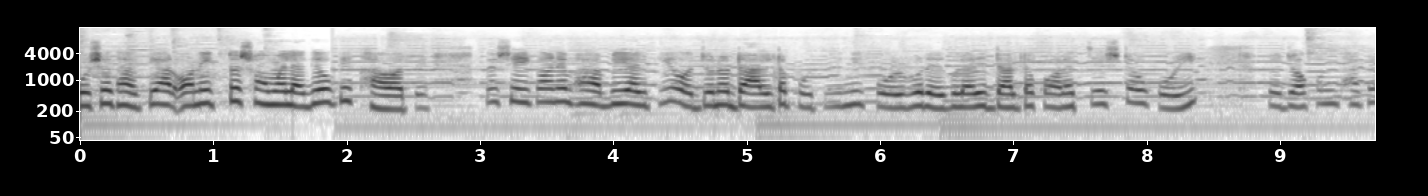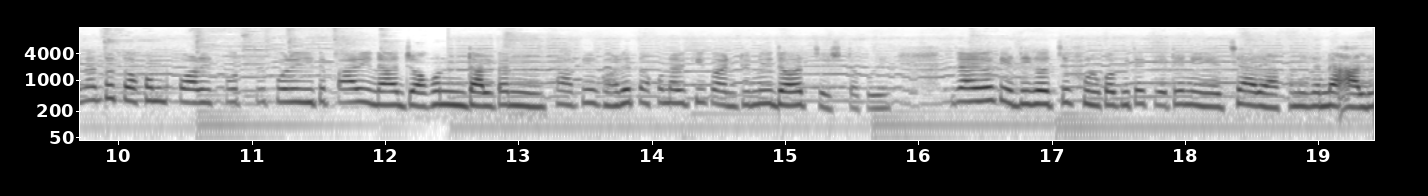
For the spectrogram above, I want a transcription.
বসে থাকে আর অনেকটা সময় লাগে ওকে খাওয়াতে। তো সেই কারণে ভাবি আর কি ওর জন্য ডালটা প্রতিদিনই করব, রেগুলারই ডালটা করার চেষ্টাও করি। তো যখন থাকে না তো তখন পরে করতে, করে দিতে পারি না। যখন ডালটা থাকে ঘরে তখন আর কি কন্টিনিউ দেওয়ার চেষ্টা করি। যাই হোক এদিকে হচ্ছে ফুলকপিটা কেটে নিয়েছে আর এখন এখানে আলু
